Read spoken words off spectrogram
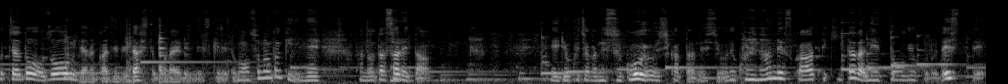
お茶どうぞみたいな感じで出してもらえるんですけれどもその時にねあの出された、え、緑茶がねすごい美味しかったんですよ。でこれ何ですかって聞いたら熱湯玉露ですって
